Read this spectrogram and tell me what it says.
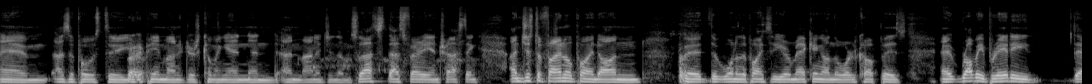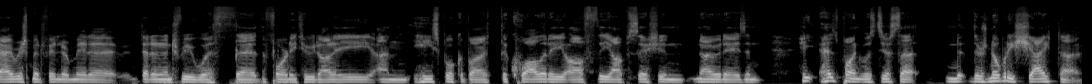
um, as opposed to right. European managers coming in and, and managing them. So that's that's very interesting. And just a final point on uh, the one of the points that you're making on the World Cup is uh, Robbie Brady, the Irish midfielder, made a did an interview with uh, the 42.ie and he spoke about the quality of the opposition nowadays. And he his point was just that n- there's nobody shite now.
